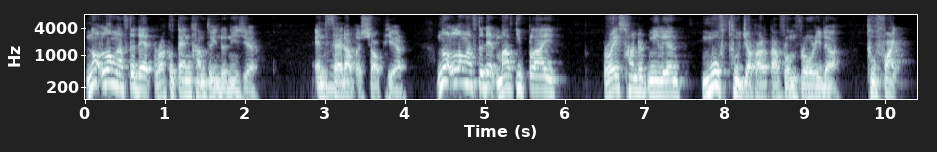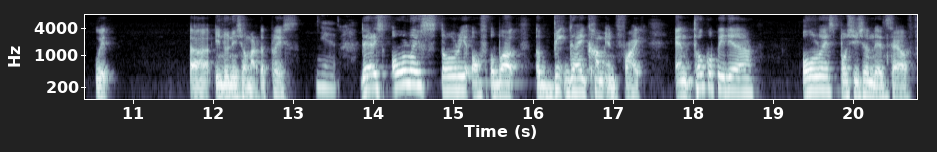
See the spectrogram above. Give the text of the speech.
Not long after that, Rakuten come to Indonesia and set up a shop here. Not long after that, Multiply raised 100 million, moved to Jakarta from Florida to fight with uh, Indonesia marketplace Yeah. there is always story of about a big guy come and fight and tokopedia always position themselves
